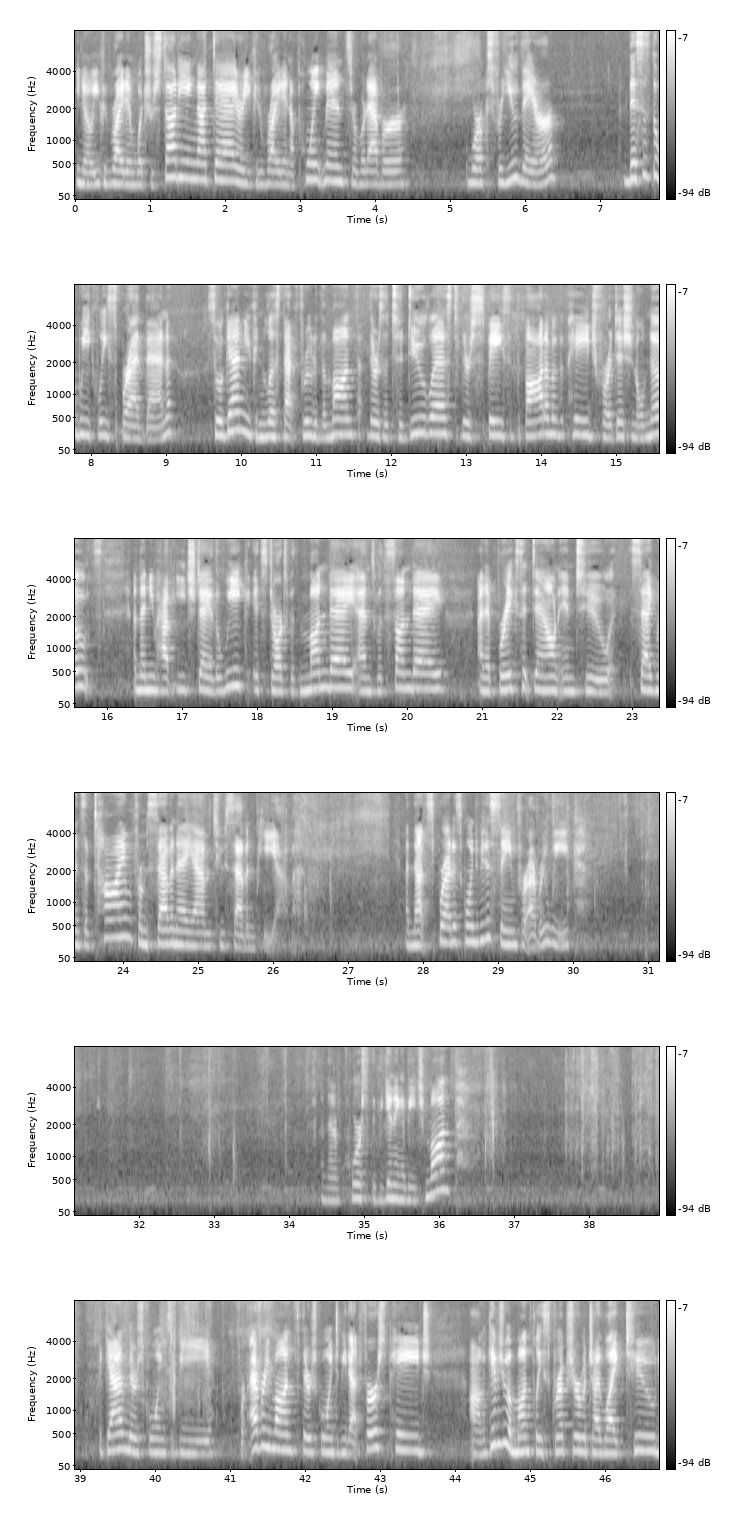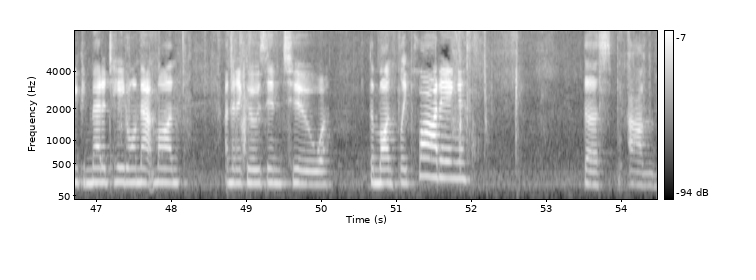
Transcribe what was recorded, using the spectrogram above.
You know, you could write in what you're studying that day, or you could write in appointments or whatever works for you there. This is the weekly spread then. So again, you can list that fruit of the month. There's a to-do list. There's space at the bottom of the page for additional notes. And then you have each day of the week. It starts with Monday, ends with Sunday, and it breaks it down into segments of time from 7 a.m. to 7 p.m. And that spread is going to be the same for every week. And then, of course, at the beginning of each month, again, there's going to be, for every month, there's going to be that first page. Um, it gives you a monthly scripture, which I like too. You can meditate on that month. And then it goes into the monthly plotting, the um,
